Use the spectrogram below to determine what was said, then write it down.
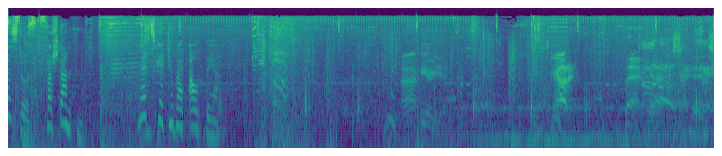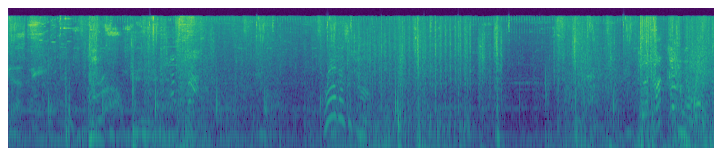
Understood. Verstanden. Let's get you back out there. I hear you. Got it. Bad guys. Heads up. Where does it hurt? You're not getting away.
